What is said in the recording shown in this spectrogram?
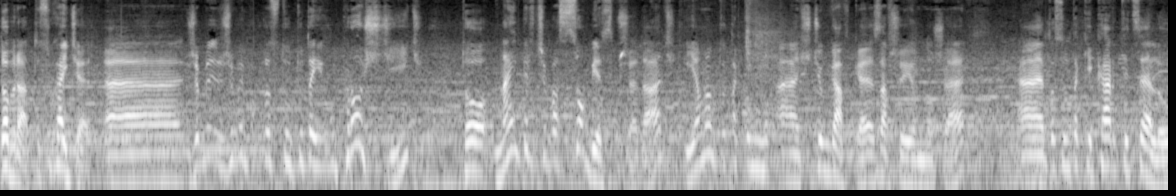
Dobra, to słuchajcie, e, żeby, żeby po prostu tutaj uprościć, to najpierw trzeba sobie sprzedać ja mam tu taką e, ściągawkę, zawsze ją noszę. E, to są takie karty celu,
